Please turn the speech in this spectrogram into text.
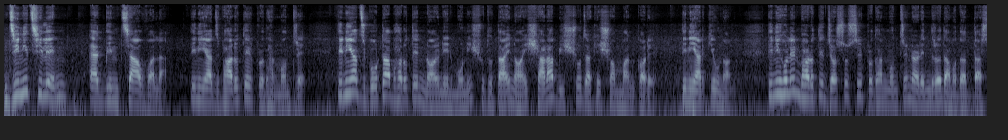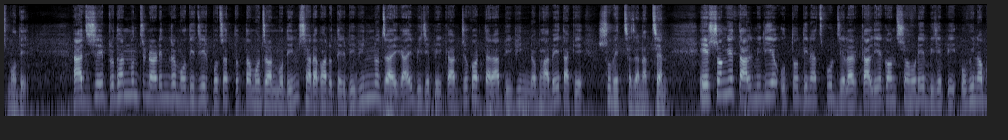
যিনি ছিলেন একদিন চাওয়ালা, তিনি আজ ভারতের প্রধানমন্ত্রী। তিনি আজ গোটা ভারতের নয়নের মণি, শুধু তাই নয়, সারা বিশ্ব যাকে সম্মান করে, তিনি আর কেউ নন। তিনি হলেন ভারতের যশস্বী প্রধানমন্ত্রী নরেন্দ্র দামোদর দাস মোদী। আজ সেই প্রধানমন্ত্রী নরেন্দ্র মোদীজির পঁচাত্তরতম জন্মদিন। সারা ভারতের বিভিন্ন জায়গায় বিজেপির কার্যকর্তারা বিভিন্নভাবে তাকে শুভেচ্ছা জানাচ্ছেন। এর সঙ্গে তাল মিলিয়ে উত্তর দিনাজপুর জেলার কালিয়াগঞ্জ শহরে বিজেপি অভিনব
